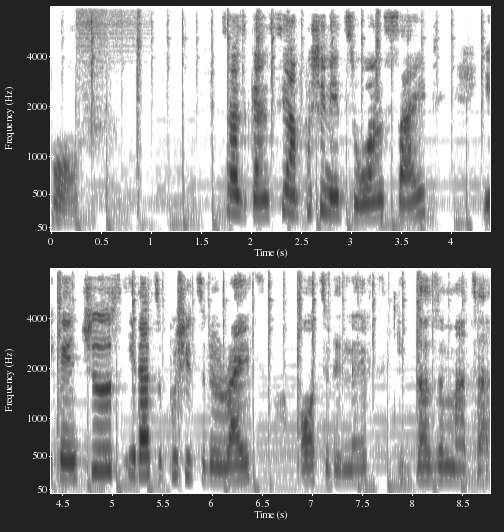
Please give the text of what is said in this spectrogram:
puff. So as you can see i'm pushing it to one side. You can choose either to push it to the right or to the left. It doesn't matter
